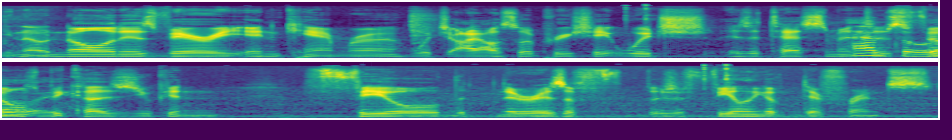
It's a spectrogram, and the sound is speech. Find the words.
you know, Nolan is very in camera, which I also appreciate, which is a testament to his films because you can feel that there is a f- there's a feeling of difference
